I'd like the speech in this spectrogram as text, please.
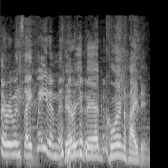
everyone's like, wait a minute. Very bad corn hiding.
